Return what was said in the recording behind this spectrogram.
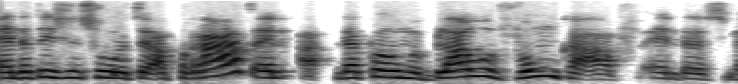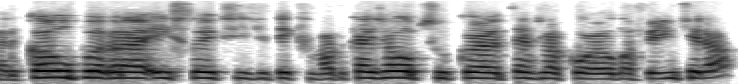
En dat is een soort apparaat en ah, daar komen blauwe vonken af. En dat is met koper instructies, weet ik van wat. Dan kan je zo opzoeken, Tesla coil, dan vind je dat.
